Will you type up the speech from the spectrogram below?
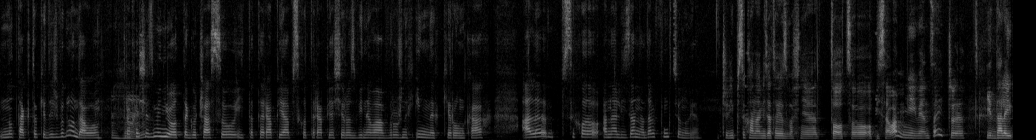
no tak to kiedyś wyglądało. Mhm. Trochę się zmieniło od tego czasu i ta terapia, psychoterapia się rozwinęła w różnych innych kierunkach, ale psychoanaliza nadal funkcjonuje. Czyli psychoanaliza to jest właśnie to, co opisałam mniej więcej, czy dalej,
